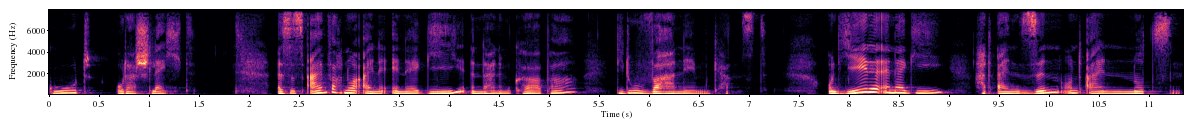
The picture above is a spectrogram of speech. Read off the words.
gut oder schlecht. Es ist einfach nur eine Energie in deinem Körper, die du wahrnehmen kannst. Und jede Energie hat einen Sinn und einen Nutzen.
